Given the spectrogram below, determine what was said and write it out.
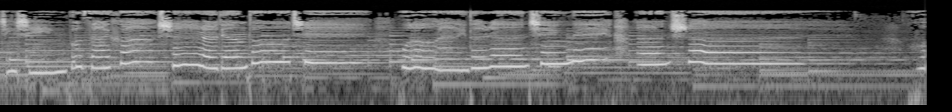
清醒不再和十二点赌气。我爱的人，请你安睡。我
